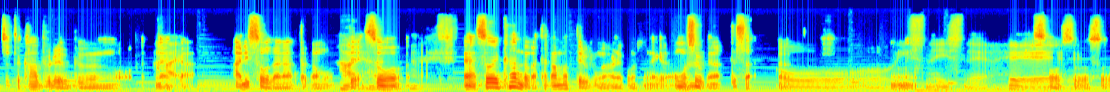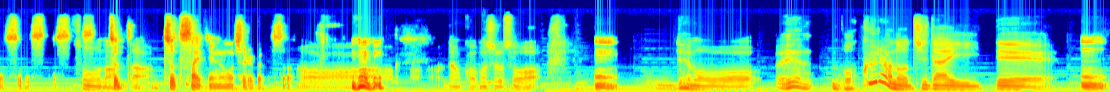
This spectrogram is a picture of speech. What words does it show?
ちょっと被る部分もなんかありそうだなとか思って、はいはいそう、だからそういう感度が高まってる部分はあるかもしれないけど、面白くなってさ。おーいいっすね、いいっすね。へえ。そうそうそうそうそうそうなんちょっとだ。ちょっと最近の面白いことそう。ああ、なんか面白そう。うん。でも、え、僕らの時代って、うん。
